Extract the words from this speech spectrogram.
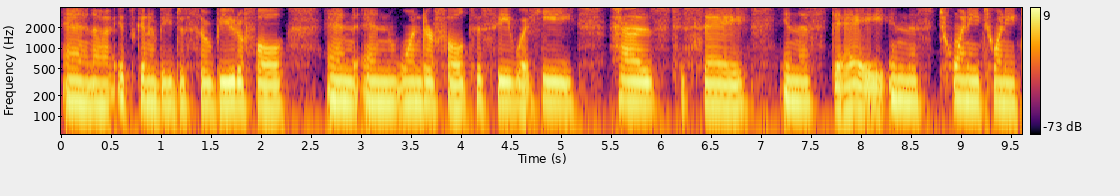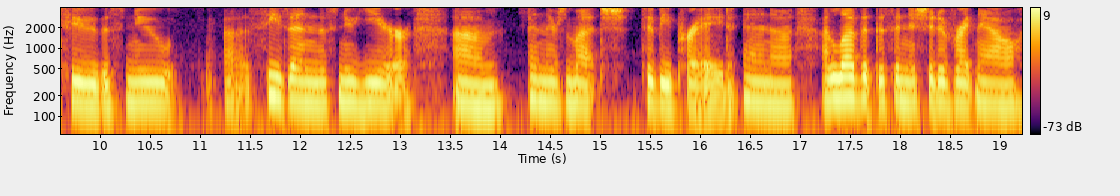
And uh, it's going to be just so beautiful and and wonderful to see what he has to say in this day, in this 2022, this new uh, season, this new year. Um, and there's much to be prayed. And uh, I love that this initiative right now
